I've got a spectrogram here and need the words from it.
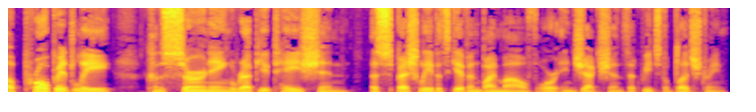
appropriately concerning reputation, especially if it's given by mouth or injections that reach the bloodstream.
